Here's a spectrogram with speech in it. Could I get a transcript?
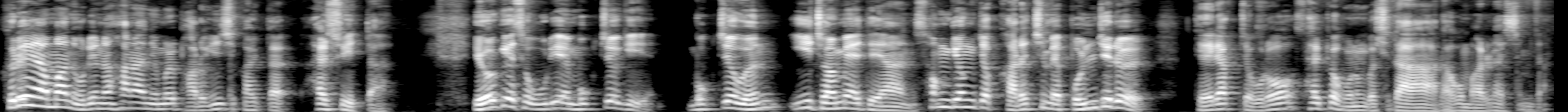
그래야만 우리는 하나님을 바로 인식할 수 있다. 여기에서 우리의 목적이 목적은 이 점에 대한 성경적 가르침의 본질을 대략적으로 살펴보는 것이다 라고 말을 했습니다.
